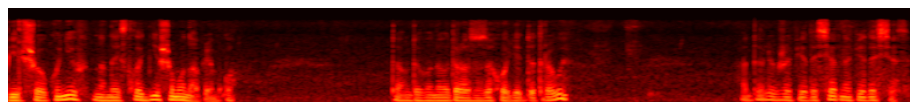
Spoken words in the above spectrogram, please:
Більше окунів на найскладнішому напрямку. Там, де вони одразу заходять до трави, а далі вже 50 на 50.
